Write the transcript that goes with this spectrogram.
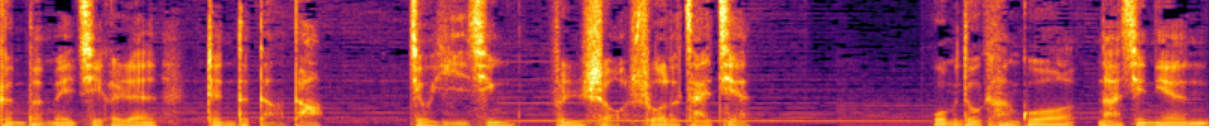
根本没几个人真的等到，就已经分手说了再见。我们都看过那些年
